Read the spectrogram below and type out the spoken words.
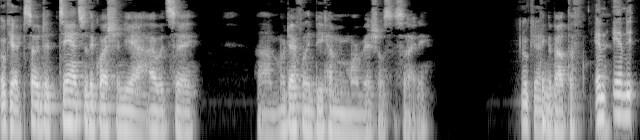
Okay. so to, to answer the question, yeah, I would say, um, we're definitely becoming more visual society. Okay. Think about the, And and it,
